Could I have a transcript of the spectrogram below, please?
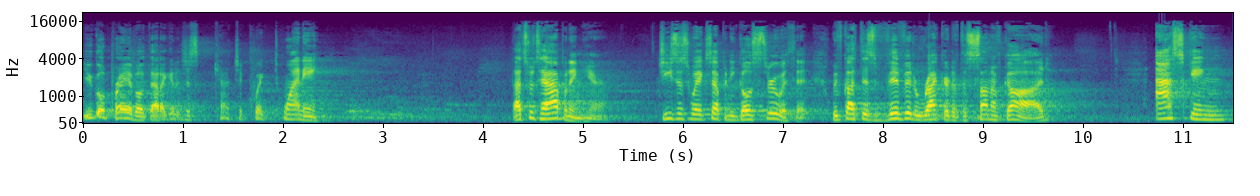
You go pray about that. I got to just catch a quick 20. That's what's happening here. Jesus wakes up and he goes through with it. We've got this vivid record of the Son of God asking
